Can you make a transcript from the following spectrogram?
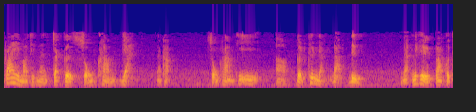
ใกล้มาถึงนั้นจะเกิดสงครามใหญ่นะครับ สงครามที่เกิดขึ้นอย่างดาบดื่มนะนี่คือปรากฏ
